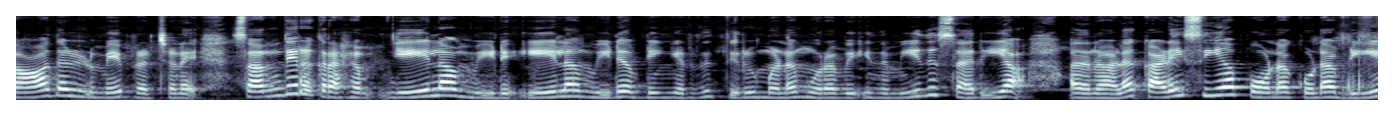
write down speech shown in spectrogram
காதலுமே பிரச்சனை. சந்திர கிரகம் ஏழாம் வீடு. ஏழாம் வீடு அப்படிங்கிறது திருமணம் உறவு. இந்த மீது சரியா? அதனால் கடைசியாக போனால் கூட அப்படியே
